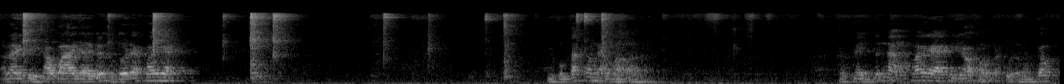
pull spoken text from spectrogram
Ở đây thì sau 3 giây bếp của tôi đã khóa ra dù công tắc vẫn đang mở thực hiện tính năng khóa ga khi gió thổi tắt lửa thành công.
